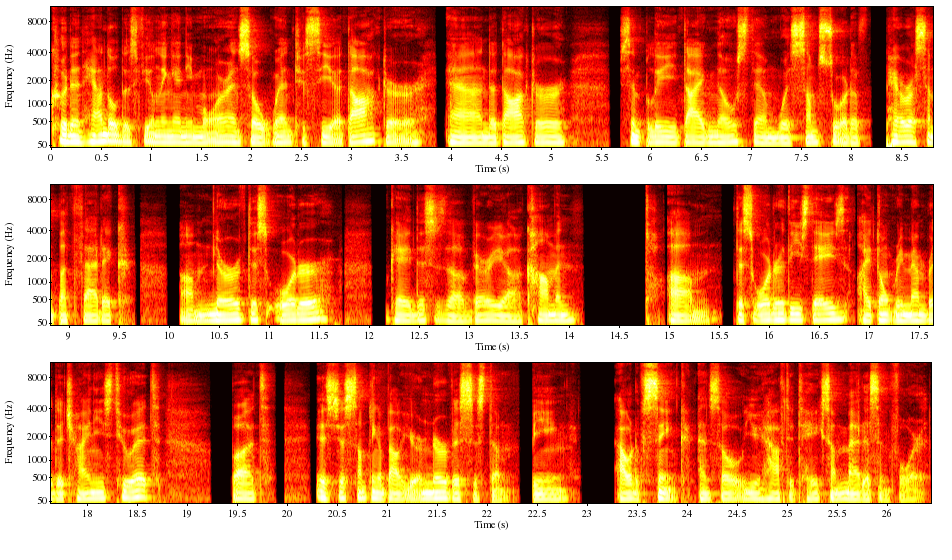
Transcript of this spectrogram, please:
couldn't handle this feeling anymore and so went to see a doctor, and the doctor simply diagnosed them with some sort of parasympathetic um, nerve disorder. Okay, this is a very uh, common um, disorder these days. I don't remember the Chinese to it, but it's just something about your nervous system being out of sync. And so you have to take some medicine for it.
